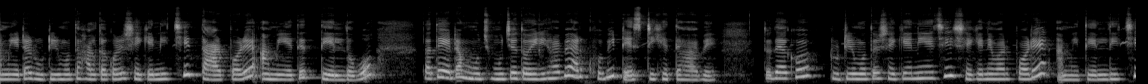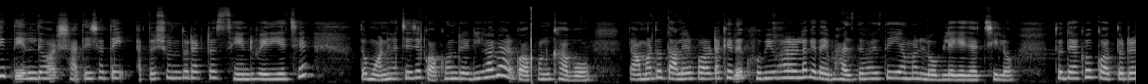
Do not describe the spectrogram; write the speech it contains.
আমি এটা রুটির মতো হালকা করে সেঁকে নিচ্ছি, তারপরে আমি এতে তেল দেবো। তাতে এটা মুচমুচে তৈরি হবে আর খুবই টেস্টি খেতে হবে। তো দেখো, রুটির মতো সেঁকে নিয়েছি, সেঁকে নেওয়ার পরে আমি তেল দিচ্ছি। তেল দেওয়ার সাথে সাথে এত সুন্দর একটা সেন্ট বেরিয়েছে। তো মনে হচ্ছে যে কখন রেডি হবে আর কখন খাব। তো আমার তো তালের পরোটা খেতে খুবই ভালো লাগে, তাই ভাজতে ভাজতেই আমার লোভ লেগে যাচ্ছিল। তো দেখো কতটা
